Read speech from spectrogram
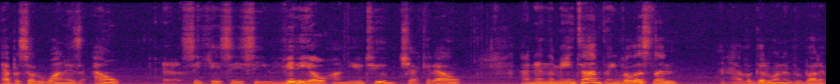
Episode 1 is out. Uh, CKCC video on YouTube. Check it out. And in the meantime, thank you for listening and have a good one, everybody.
